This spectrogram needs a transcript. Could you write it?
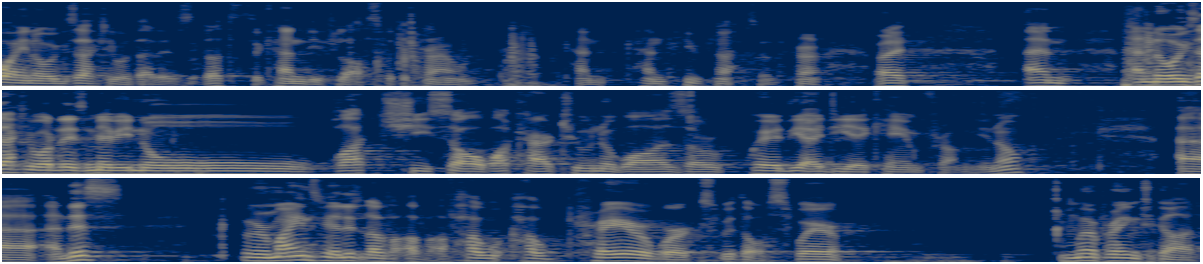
"Oh, I know exactly what that is. That's the candy floss with the crown, Can, candy floss with the crown, right?" And and know exactly what it is. Maybe know what she saw, what cartoon it was, or where the idea came from. You know, uh, and this reminds me a little of, of, of how, how prayer works with us, where we're praying to God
